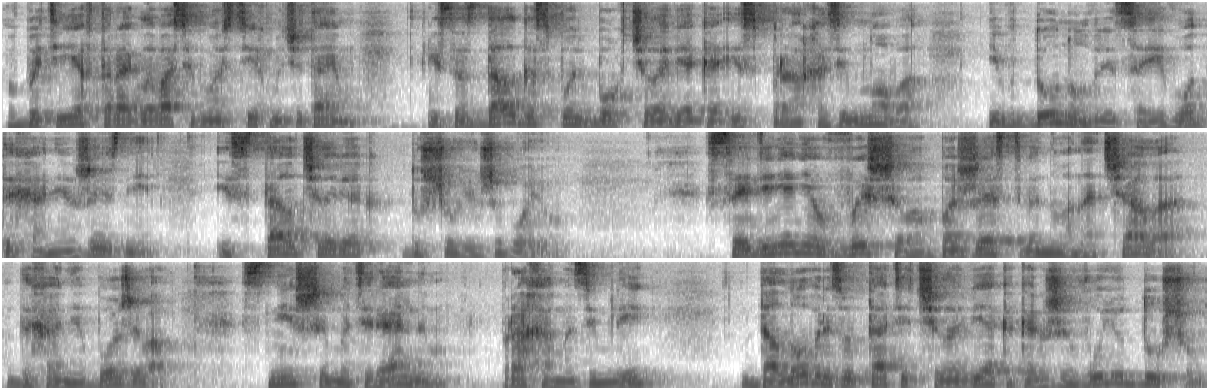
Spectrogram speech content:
В Бытие 2 глава 7 стих мы читаем «И создал Господь Бог человека из праха земного, и вдунул в лице его дыхание жизни, и стал человек душою живою». Соединение высшего божественного начала, дыхания Божьего, с низшим материальным, прахом земли, дало в результате человека как живую душу,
